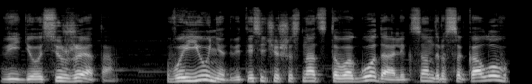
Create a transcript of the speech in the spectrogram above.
видеосюжета. В июне 2016 года Александр Соколов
